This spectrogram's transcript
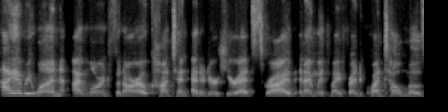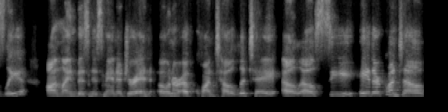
Hi, everyone. I'm Lauren Finaro, content editor here at Scribe, and I'm with my friend Qwantel Mosley, online business manager and owner of Qwantel Latay LLC. Hey there, Qwantel.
